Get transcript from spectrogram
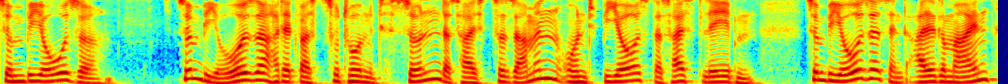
Symbiose. Symbiose hat etwas zu tun mit Syn, das heißt zusammen, und Bios, das heißt Leben. Symbiose sind allgemein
